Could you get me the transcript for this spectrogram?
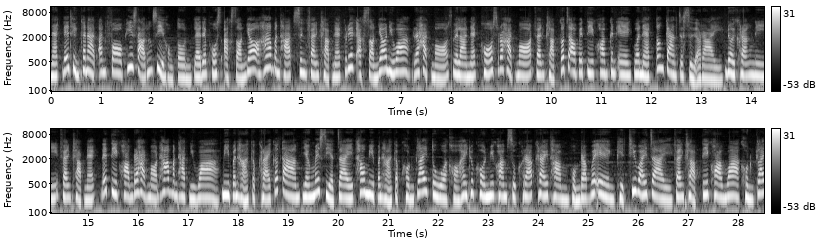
แน็กได้ถึงขนาดอันฟอลพี่สาวทั้ง 4 ของตน และได้โพสต์อักษรย่อ 5 บรรทัด ซึ่งแฟนคลับแน็กเรียกอักษรย่อนี้ว่า รหัสมอส เวลาแน็กโพสต์รหัสมอสแฟนคลับก็จะเอาไปตีความกันเองว่าแน็กต้องการจะสื่ออะไร โดยครั้งนี้แฟนคลับแน็กได้ตีความรหัสมอส5บรรทัดนี้ว่า มีปัญหากับใครก็ตาม ยังไม่เสียใจเท่ามีปัญหากับคนใกล้ตัว ขอให้ทุกคนมีความสุขครับ ใครทำผมรับไว้เอง ผิดที่ไว้ใจ แฟนคลับตีความว่าคนใกล้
